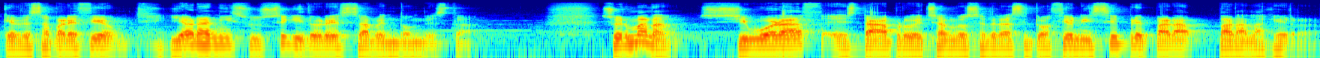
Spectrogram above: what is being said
que desapareció y ahora ni sus seguidores saben dónde está. Su hermana, Shiborath, está aprovechándose de la situación y se prepara para la guerra.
